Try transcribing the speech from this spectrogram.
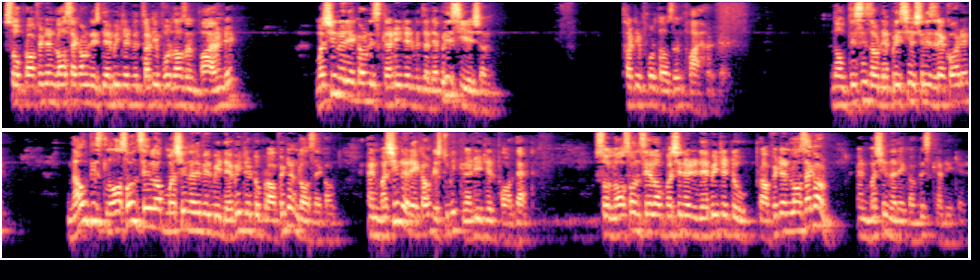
So profit and loss account is debited with 34,500. Machinery account is credited with the depreciation 34,500. Now this is how depreciation is recorded. Now this loss on sale of machinery will be debited to profit and loss account and machinery account is to be credited for that. So loss on sale of machinery debited to profit and loss account and machinery account is credited.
